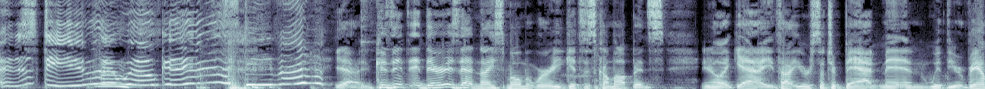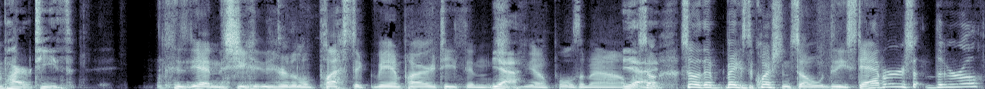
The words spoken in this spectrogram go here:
"Uh, Steven Wilkins. Steven. yeah, because it, it- there is that nice moment where he gets his comeuppance and you're like, yeah, you thought you were such a bad man with your vampire teeth. yeah and she her little plastic vampire teeth and Yeah. she, you know pulls them out Yeah. so so that begs the question so did he stab her the girl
